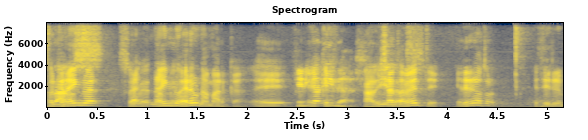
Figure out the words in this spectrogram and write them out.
porque Nike no, era, Nike no era una marca eh, Quería eh, que- Adidas. Adidas. Exactamente. Él era otro. Es decir,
